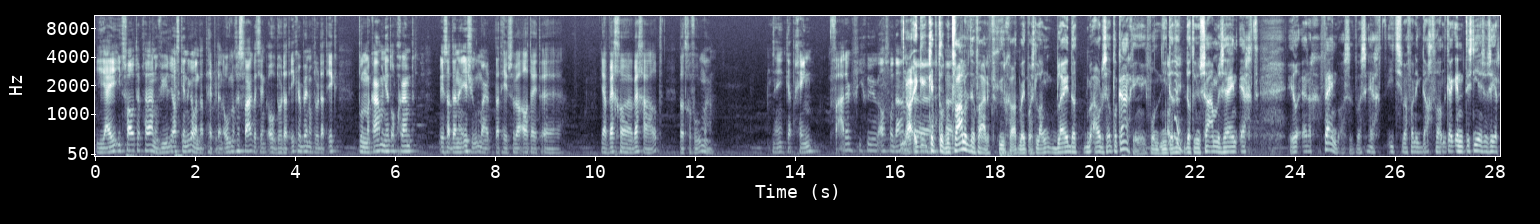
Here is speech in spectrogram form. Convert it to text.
jij iets fout hebt gedaan, of jullie als kinderen, want dat heb je dan ook nog eens vaak. Dat je denkt, oh, doordat ik er ben of doordat ik toen mijn kamer niet had opgeruimd, is dat dan een issue. Maar dat heeft ze wel altijd eh, ja, weg, weggehaald, dat gevoel. Maar nee, ik heb geen vaderfiguur als zodanig. Nou, ik, eh, ik heb tot mijn eh, twaalfde een vaderfiguur gehad, maar ik was lang blij dat mijn ouders uit elkaar gingen. Ik vond niet dat, het, dat hun samen zijn echt heel erg fijn was. Het was echt iets waarvan ik dacht van... Kijk, en het is niet eens zozeer...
